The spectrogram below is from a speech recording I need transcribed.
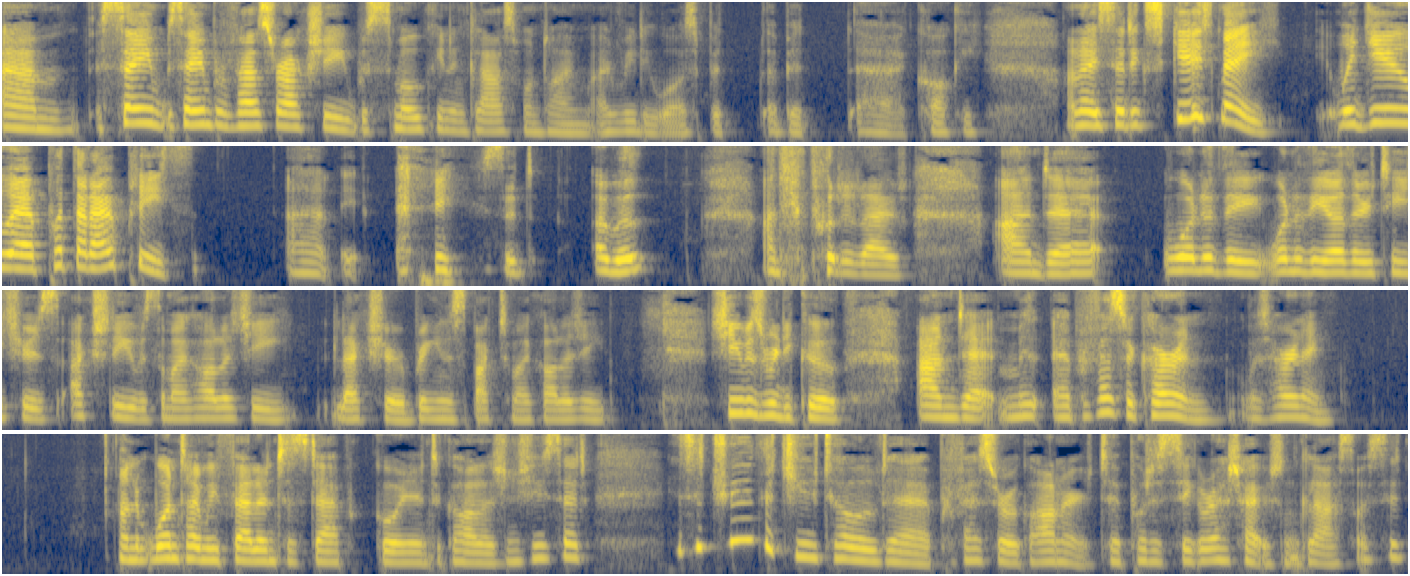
Um, same same professor actually was smoking in class one time. I really was but a bit uh, cocky. And I said, Excuse me, would you uh, put that out, please? And he said, I will. And he put it out. And uh, one of the one of the other teachers actually was the mycology lecturer bringing us back to mycology she was really cool and uh, uh, professor curran was her name and one time we fell into step going into college, and she said, Is it true that you told uh, Professor O'Connor to put a cigarette out in class? I said,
